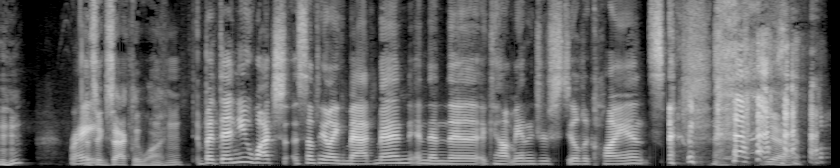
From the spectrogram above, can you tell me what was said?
Mhm. Right. That's exactly why. Mhm. but then you watch something like Mad Men, and then the account managers steal the clients. Yeah.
